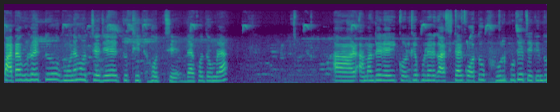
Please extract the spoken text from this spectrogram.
পাতাগুলো একটু মনে হচ্ছে যে একটু ঠিক হচ্ছে। দেখো তোমরা। আর আমাদের এই কলকে ফুলের গাছটায় কত ফুল ফুটেছে, কিন্তু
